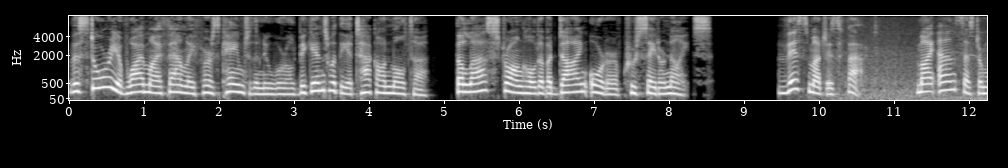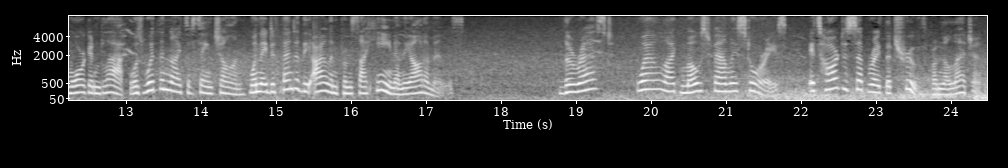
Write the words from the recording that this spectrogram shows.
The story of why my family first came to the New World begins with the attack on Malta, the last stronghold of a dying order of Crusader Knights. This much is fact. My ancestor Morgan Black was with the Knights of St. John when they defended the island from Sahin and the Ottomans. The rest, well, like most family stories, it's hard to separate the truth from the legend.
